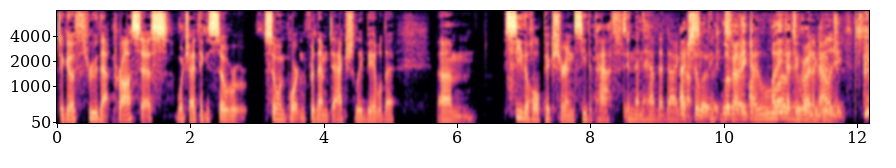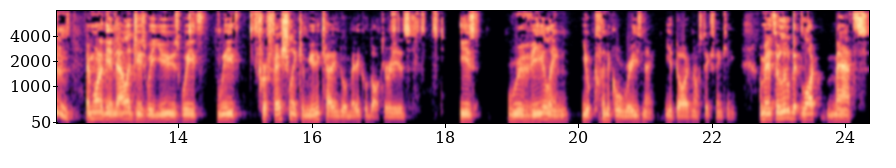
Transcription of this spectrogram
to go through that process, which I think is so so important for them to actually be able to um, see the whole picture and see the path, and then have that diagnostic Absolutely. Thinking. Look, so I think I, I think that's a great analogy. and one of the analogies we use with with professionally communicating to a medical doctor is is revealing your clinical reasoning, your diagnostic thinking. I mean, it's a little bit like maths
